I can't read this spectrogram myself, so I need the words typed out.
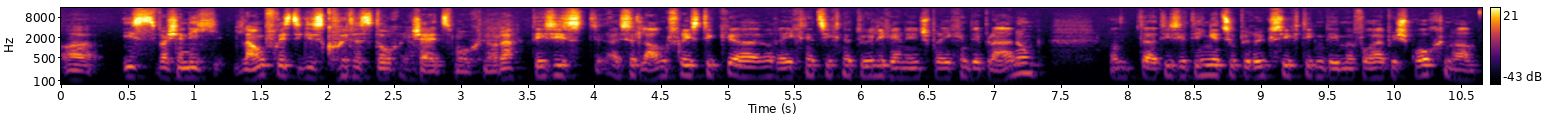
Äh, ist wahrscheinlich langfristig ist gut, das doch ja. gescheit zu machen, oder? Das ist, also langfristig äh, rechnet sich natürlich eine entsprechende Planung und äh, diese Dinge zu berücksichtigen, die wir vorher besprochen haben.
